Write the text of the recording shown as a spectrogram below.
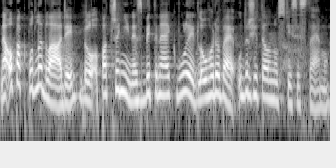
Naopak podle vlády bylo opatření nezbytné kvůli dlouhodobé udržitelnosti systému.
